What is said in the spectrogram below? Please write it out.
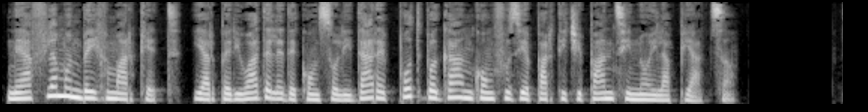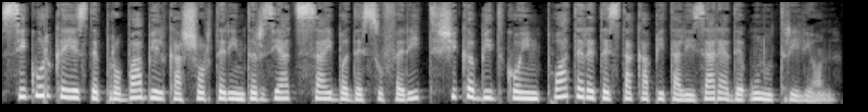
Ne aflăm în bear market, iar perioadele de consolidare pot băga în confuzie participanții noi la piață. Sigur că este probabil ca shorteri întârziați să aibă de suferit și că Bitcoin poate retesta capitalizarea de 1 trilion.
